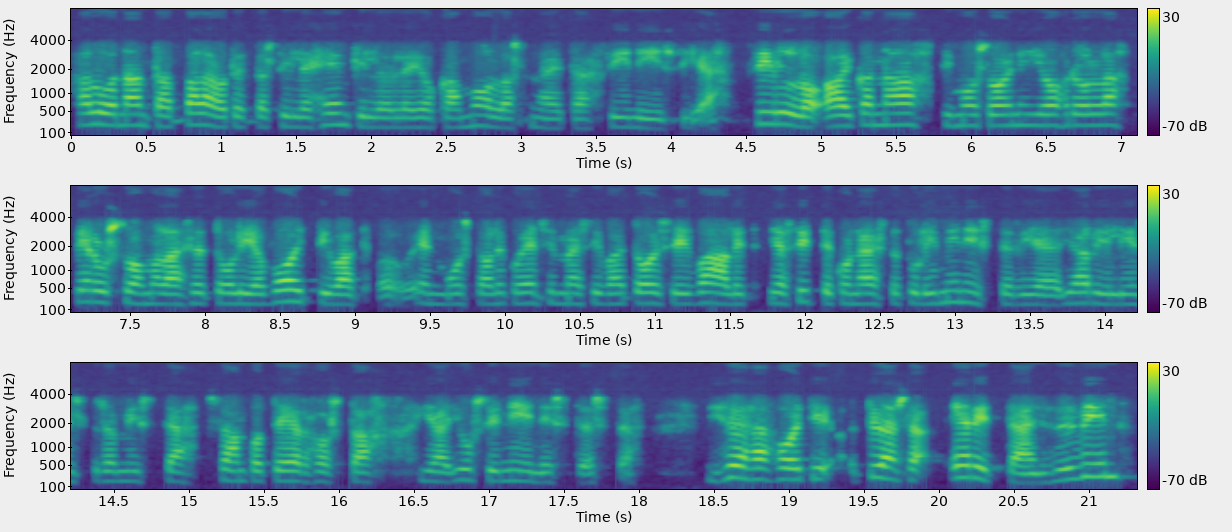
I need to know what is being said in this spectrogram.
Haluan antaa palautetta sille henkilölle, joka mollas näitä sinisiä. Silloin aikana Timo Soinin johdolla perussuomalaiset oli ja voittivat, en muista oliko ensimmäisiä vai toisia vaalit. Ja sitten kun näistä tuli ministeriä Jari Lindströmistä, Sampo Terhosta ja Jussi Niinistöstä, niin hyöhän hoiti työnsä erittäin hyvin.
